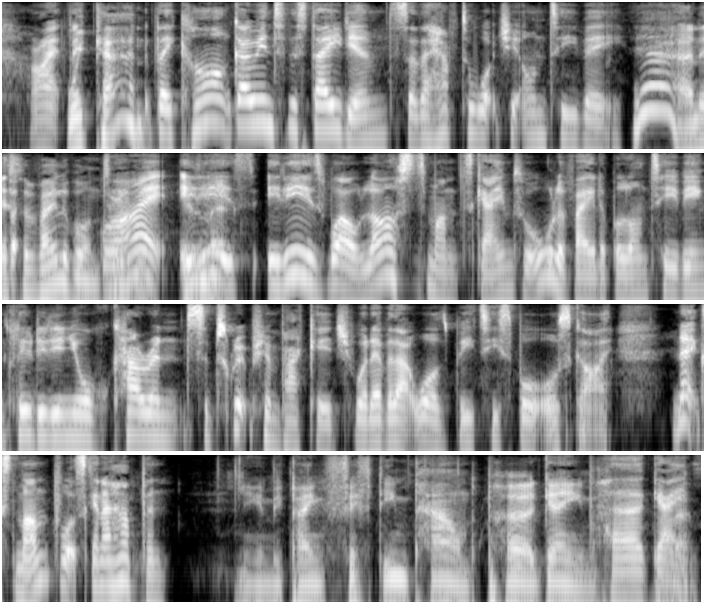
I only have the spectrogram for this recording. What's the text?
right? we They, can. they can't go into the stadium, so they have to watch it on TV. yeah, and it's available on TV. Right, it is. It is. Well, last month's games were all available on TV, included in your current subscription package, whatever that was, BT Sport or Sky. Next month, what's going to happen? You're going to be paying fifteen pound per game. per game.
